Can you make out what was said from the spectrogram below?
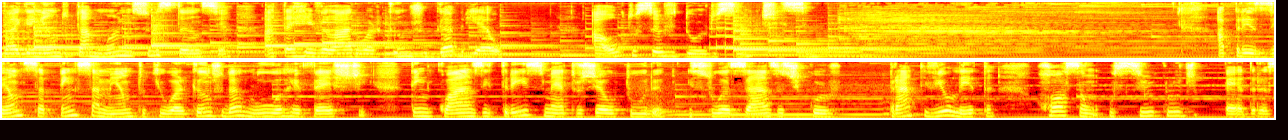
Vai ganhando tamanho e substância até revelar o arcanjo Gabriel, alto servidor do Santíssimo. A presença pensamento que o arcanjo da lua reveste tem quase 3 metros de altura e suas asas de cor prata e violeta roçam o círculo de pedras.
